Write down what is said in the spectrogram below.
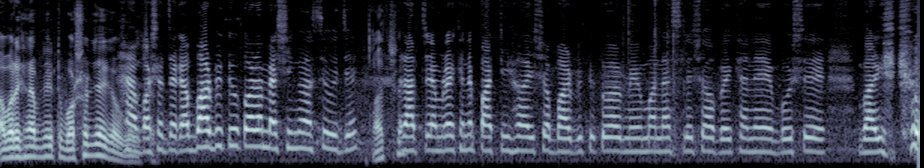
আবার এখানে আপনি একটু বসার জায়গা হ্যাঁ বসার জায়গা। বারবিকিউ করা মেশিনও আছে ওই যে। আচ্ছা। রাত্রে আমরা এখানে পার্টি হয় সব বারবিকিউ করার মেহমান আসলে সব এখানে বসে বারবিকিউ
